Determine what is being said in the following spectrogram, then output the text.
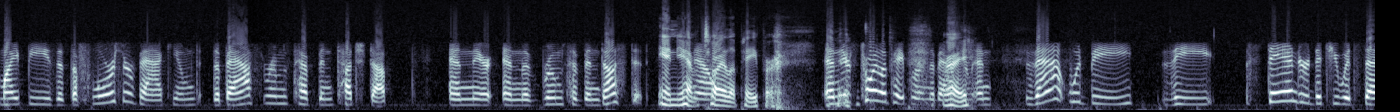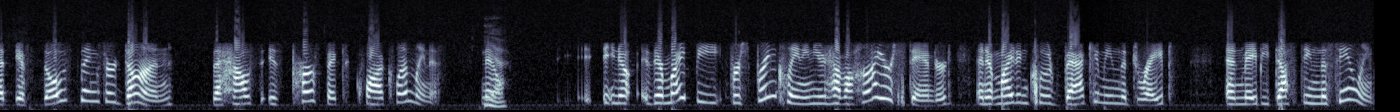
might be that the floors are vacuumed, the bathrooms have been touched up, and there and the rooms have been dusted. And you have now, toilet paper. and there's toilet paper in the bathroom, right. and that would be the standard that you would set. If those things are done, the house is perfect qua cleanliness. Now, yeah. you know, there might be for spring cleaning, you'd have a higher standard, and it might include vacuuming the drapes and maybe dusting the ceiling.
